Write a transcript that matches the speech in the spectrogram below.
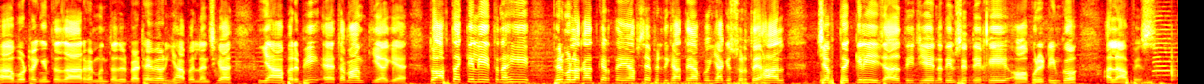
वोटर के इंतज़ार में मुंतजर बैठे हुए और यहाँ पर लंच का यहाँ पर भी अहतमाम किया गया है। तो अब तक के लिए इतना ही, फिर मुलाकात करते हैं आपसे, फिर दिखाते हैं आपको यहाँ की सूरत हाल। जब तक के लिए इजाज़त दीजिए, नदीम सिद्दीकी और पूरी टीम को, अल्लाह हाफ़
